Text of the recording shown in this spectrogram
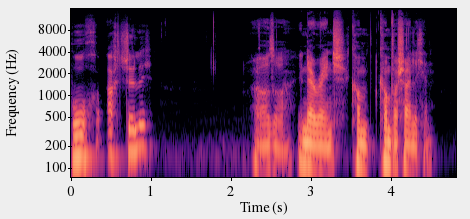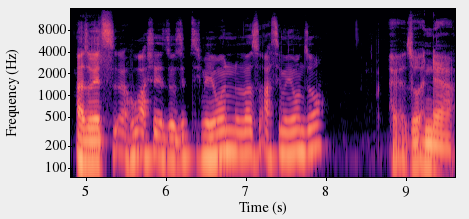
hoch achtstellig? Also in der Range, kommt, kommt wahrscheinlich hin. Also jetzt äh, Hochachtel so 70 Millionen oder was, 80 Millionen so? Äh, so in der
